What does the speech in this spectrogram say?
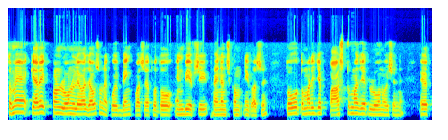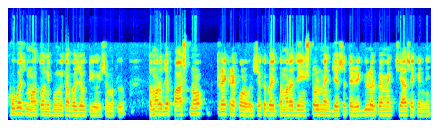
તમે ક્યારેક પણ લોન લેવા જાઓ છો ને, કોઈ બેંક પાસે અથવા તો એનબીએફસી ફાઇનાન્સ કંપની પાસે, તો તમારી જે પાસ્ટમાં જે લોન હોય છે ને, એ ખૂબ જ મહત્ત્વની ભૂમિકા ભજવતી હોય છે મતલબ. તમારો જે પાસ્ટનો ટ્રેક રેકોર્ડ હોય છે કે ભાઈ તમારા જે ઇન્સ્ટોલમેન્ટ જે છે તે રેગ્યુલર પેમેન્ટ થયા છે કે નહીં,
